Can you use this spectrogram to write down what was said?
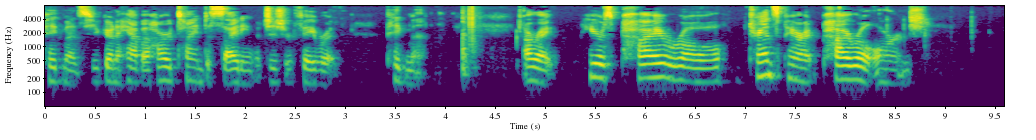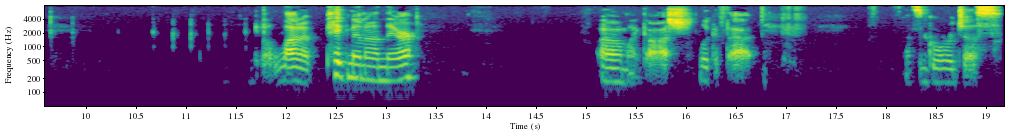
pigments, you're going to have a hard time deciding which is your favorite pigment. All right, here's pyrrole, transparent pyrrole orange. Get a lot of pigment on there. Oh my gosh, look at that. That's gorgeous.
